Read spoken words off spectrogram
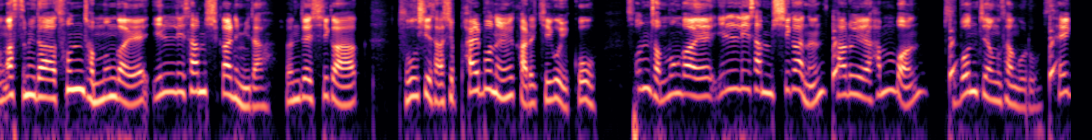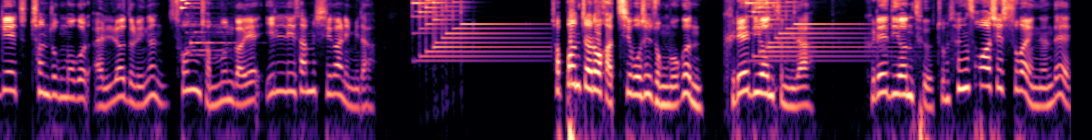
반갑습니다. 손 전문가의 1, 2, 3 시간입니다. 현재 시각 2시 48분을 가리키고 있고 손 전문가의 1, 2, 3 시간은 하루에 한 번, 두 번째 영상으로 3개의 추천 종목을 알려드리는 손 전문가의 1, 2, 3 시간입니다. 첫 번째로 같이 보실 종목은 그레디언트입니다. 그레디언트 좀 생소하실 수가 있는데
